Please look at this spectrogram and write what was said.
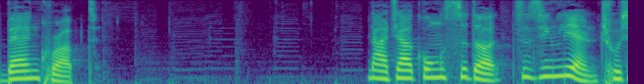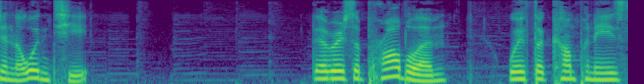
bankrupt. 那家公司的资金链出现了问题。There is a problem with the company's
